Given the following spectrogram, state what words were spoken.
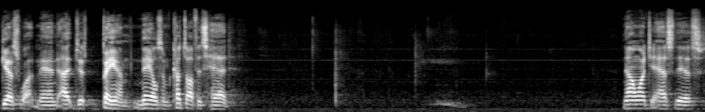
guess what, man? I just, bam, nails him, cuts off his head. Now I want you to ask this.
